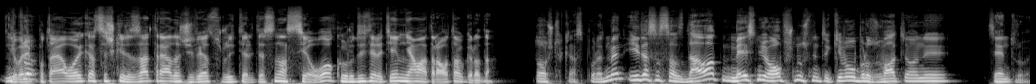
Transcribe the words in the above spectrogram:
Добре, по тая логика всички деца трябва да живеят с родителите си на село, ако родителите им нямат работа в града. Точно така, според мен. И да се създават местни общностни такива образователни центрове.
